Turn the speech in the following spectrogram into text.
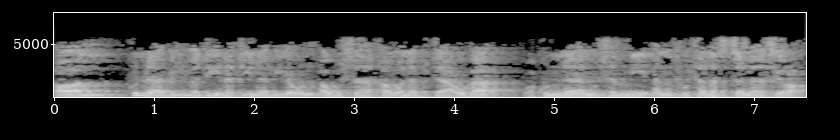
قال كنا بالمدينة نبيع الأوساق ونبتاعها وكنا نسمي أنفسنا السماسره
